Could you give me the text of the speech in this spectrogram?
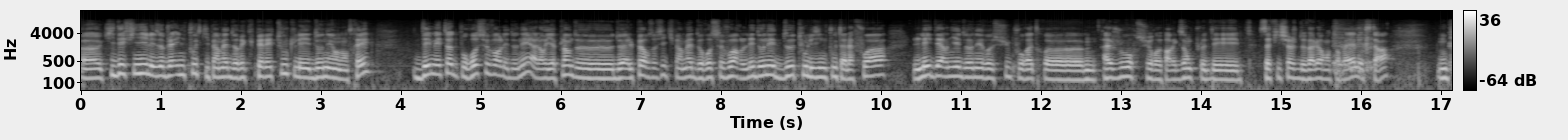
euh, qui définit les objets input qui permettent de récupérer toutes les données en entrée, des méthodes pour recevoir les données. Alors il y a plein de, helpers aussi qui permettent de recevoir les données de tous les inputs à la fois, les dernières données reçues pour être euh, à jour sur euh, par exemple des affichages de valeurs en temps réel, etc. Donc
